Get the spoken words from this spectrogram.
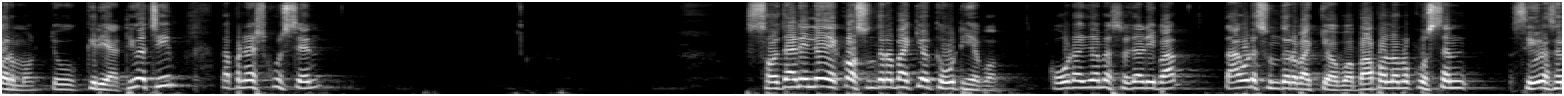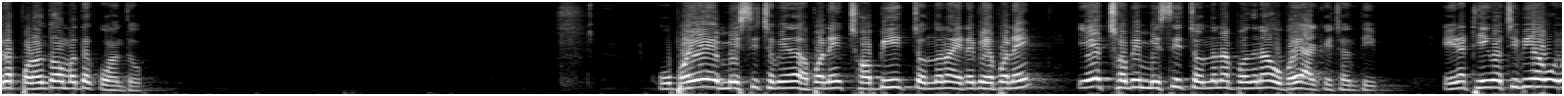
କର୍ମ ଯେଉଁ କ୍ରିୟା ଠିକ୍ ଅଛି ତାପରେ ନେକ୍ସଟ କ୍ୱେଶ୍ଚେନ୍ ସଜାଡ଼ିଲେ ଏକ ସୁନ୍ଦର ବାକ୍ୟ କେଉଁଠି ହେବ କେଉଁଟା ଯଦି ଆମେ ସଜାଡ଼ିବା ତାହା ଗୋଟେ ସୁନ୍ଦର ବାକ୍ୟ ହେବ ବାପା ନମ୍ବର କ୍ୱେଶ୍ଚେନ୍ ଶୀଘ୍ର ଶୀଘ୍ର ପଢ଼ନ୍ତୁ ମୋତେ କୁହନ୍ତୁ ଉଭୟ ମିଶି ଛବି ହେବ ନାହିଁ ଛବି ଚନ୍ଦନା ଏଇଟା ବି ହେବ ନାହିଁ ଏ ଛବି ମିଶି ଚନ୍ଦନା ପନ୍ଦନା ଉଭୟ ଆଙ୍କିଛନ୍ତି ଏଇଟା ଠିକ୍ ଅଛି ବି ଆଉ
